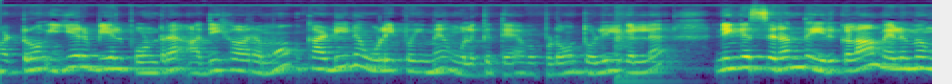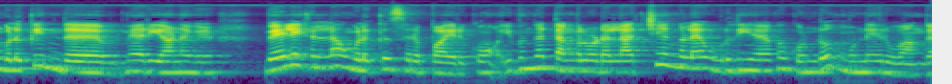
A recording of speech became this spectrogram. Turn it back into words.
மற்றும் இயற்பியல் போன்ற அதிகாரமும் கடின உழைப்பையுமே உங்களுக்கு தேவைப்படும் தொழில்களில். நீங்கள் சிறந்து இருக்கலாம். மேலுமே உங்களுக்கு இந்த மாதிரியான வேலைகளில் உங்களுக்கு சிறப்பாக இருக்கும். இவங்க தங்களோட லட்சியங்களை உறுதியாக கொண்டு முன்னேறுவாங்க.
